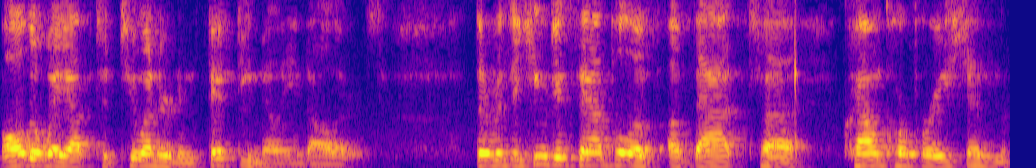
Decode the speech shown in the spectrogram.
all the way up to $250 million. There was a huge example of, of that uh, Crown Corporation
